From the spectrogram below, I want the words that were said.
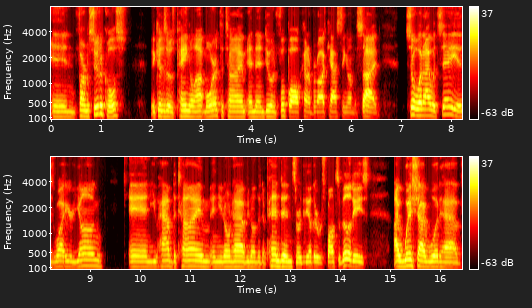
in pharmaceuticals because it was paying a lot more at the time and then doing football kind of broadcasting on the side. So what I would say is while you're young and you have the time and you don't have, you know, the dependents or the other responsibilities, I wish I would have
